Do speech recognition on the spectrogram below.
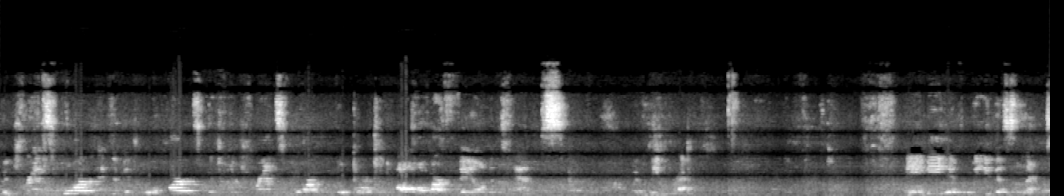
would transform individual hearts, which would transform the world. All of our failed attempts when we pray. Maybe if we this Lent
